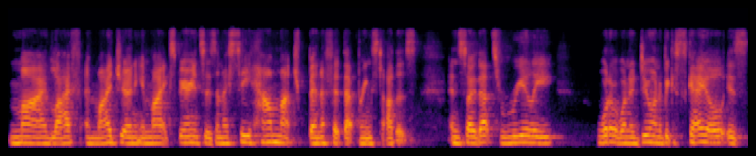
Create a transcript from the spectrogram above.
my life and my journey and my experiences, and I see how much benefit that brings to others. And so that's really what I want to do on a bigger scale is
